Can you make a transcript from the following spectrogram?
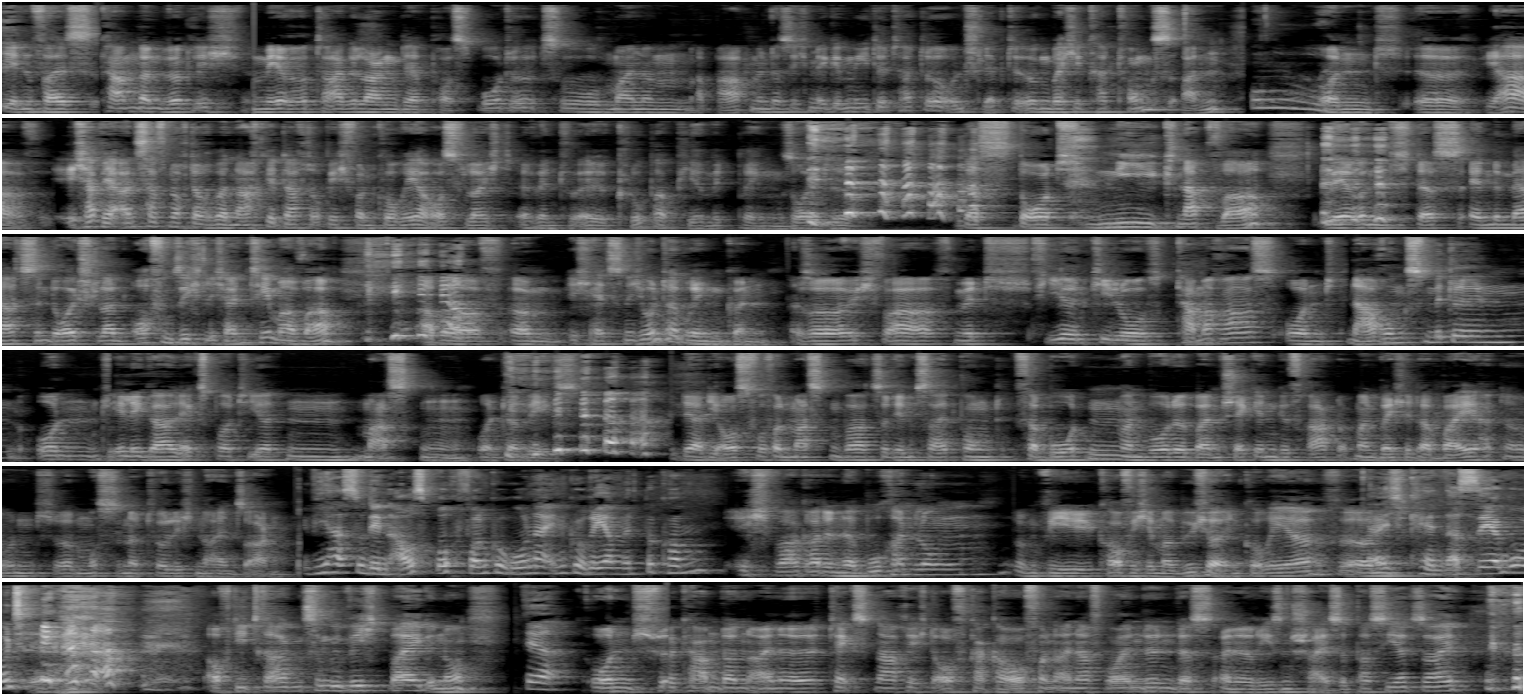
Jedenfalls kam dann wirklich mehrere Tage lang der Postbote zu meinem Apartment, das ich mir gemietet hatte, und schleppte irgendwelche Kartons an. Uh. Und äh, ja, ich habe ja ernsthaft noch darüber nachgedacht, ob ich von Korea aus vielleicht eventuell Klopapier mitbringen sollte. das dort nie knapp war während das Ende März in Deutschland offensichtlich ein Thema war. Aber ja. ähm, ich hätte es nicht unterbringen können. Also ich war mit vielen Kilos Kameras und Nahrungsmitteln und illegal exportierten Masken unterwegs. der die Ausfuhr von Masken war zu dem Zeitpunkt verboten. Man wurde beim Check-in gefragt, ob man welche dabei hatte und äh, musste natürlich Nein sagen. Wie hast du den Ausbruch von Corona in Korea mitbekommen? Ich war gerade in der Buchhandlung. Irgendwie kaufe ich immer Bücher in Korea. Ja, ich kenne das sehr gut. auch die tragen zum Gewicht bei, genau. Ja. Und bekam dann eine Textnachricht auf Kakao von einer Freundin, dass eine Riesenscheiße passiert sei.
